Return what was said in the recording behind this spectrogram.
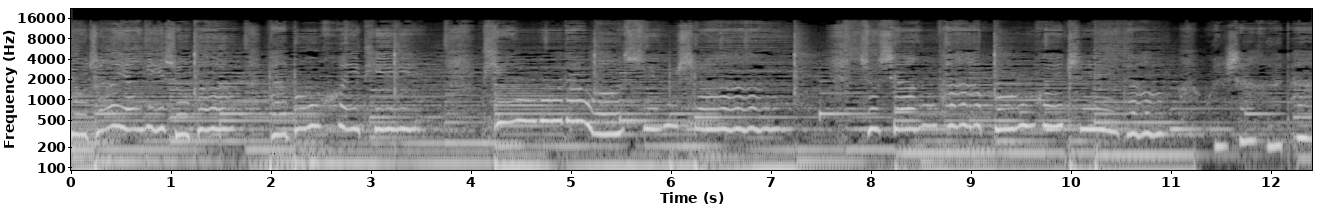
有这样一首歌，他不会听，听不到我心声，就像他不会知道，婚纱和他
